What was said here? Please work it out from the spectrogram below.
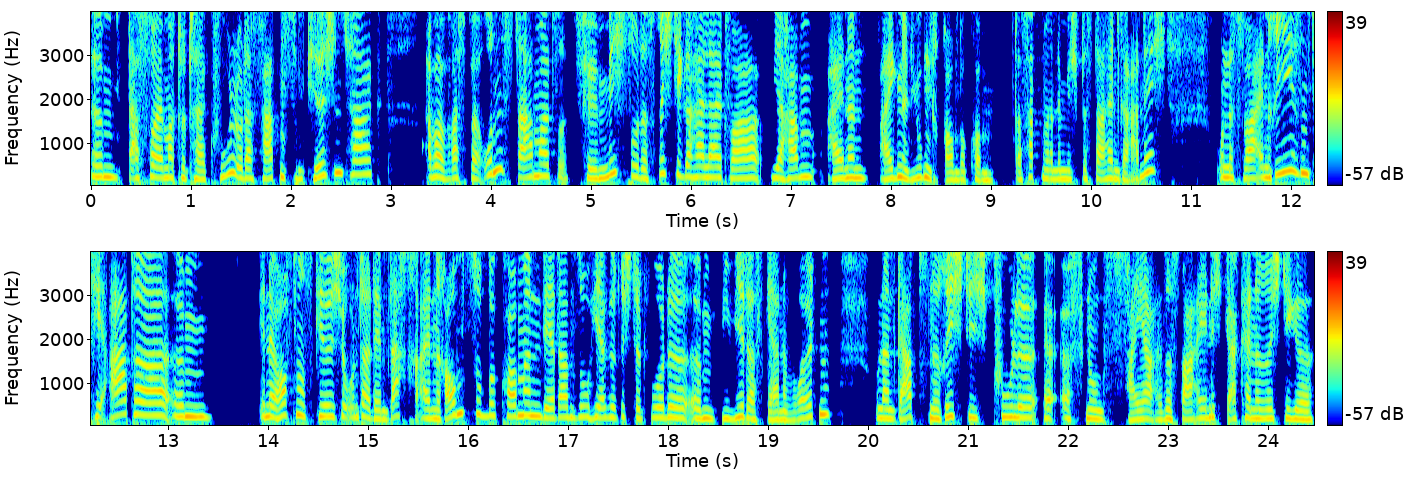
Ähm, das war immer total cool. Oder Fahrten zum Kirchentag. Aber was bei uns damals für mich so das richtige Highlight war, wir haben einen eigenen Jugendraum bekommen. Das hatten wir nämlich bis dahin gar nicht. Und es war ein Riesentheater ähm, in der Hoffnungskirche unter dem Dach, einen Raum zu bekommen, der dann so hergerichtet wurde, ähm, wie wir das gerne wollten. Und dann gab es eine richtig coole Eröffnungsfeier. Also es war eigentlich gar keine richtige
